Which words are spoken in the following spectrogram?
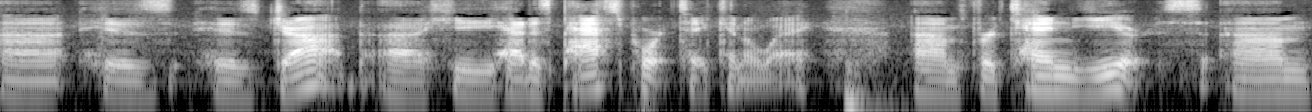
uh, his his job. Uh, he had his passport taken away um, for 10 years. Um,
